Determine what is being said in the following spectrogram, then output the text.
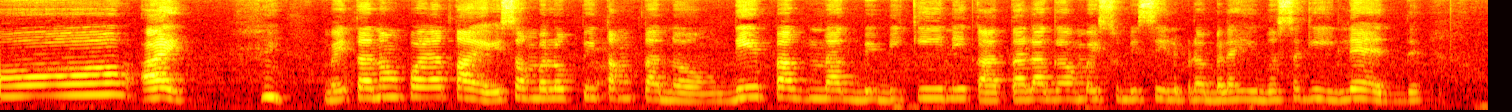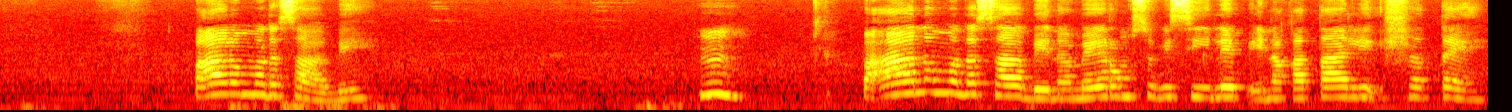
Oh, ay, may tanong pala tayo, isang malupitang tanong. Di pag nagbibikini ka, talagang may sumisilip na balahibo sa gilid. Paano mo nasabi? Hmm, paano mo nasabi na mayroong sumisilip, eh, nakatali siya, te?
